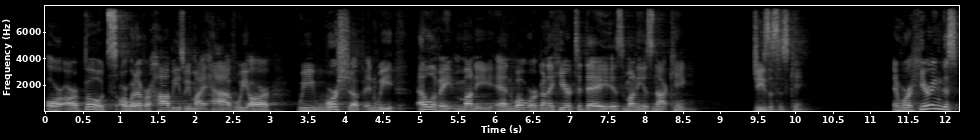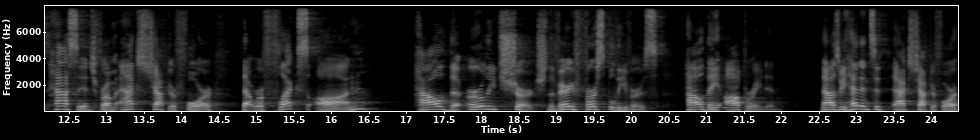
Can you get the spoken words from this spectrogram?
or our boats or whatever hobbies we might have. We are we worship and we elevate money. And what we're going to hear today is money is not king, Jesus is king. And we're hearing this passage from Acts chapter 4 that reflects on how the early church, the very first believers, how they operated. Now, as we head into Acts chapter 4,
